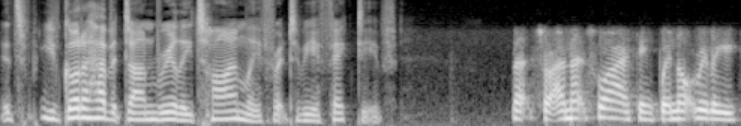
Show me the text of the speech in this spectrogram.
It's you've got to have it done really timely for it to be effective. That's right, and that's why I think we're not really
